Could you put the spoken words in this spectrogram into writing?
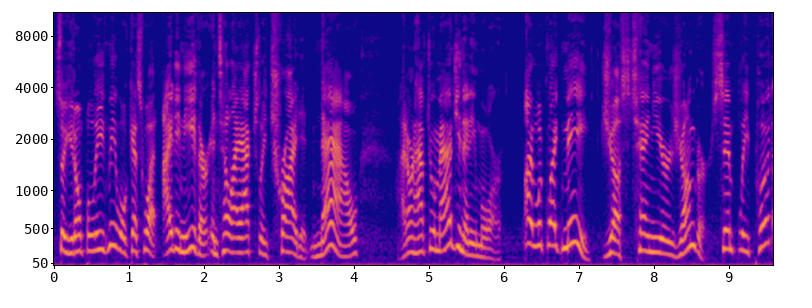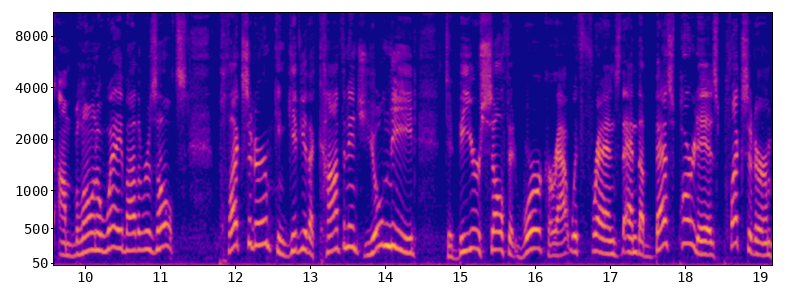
So you don't believe me? Well, guess what? I didn't either until I actually tried it. Now, I don't have to imagine anymore. I look like me, just 10 years younger. Simply put, I'm blown away by the results. Plexaderm can give you the confidence you'll need to be yourself at work or out with friends. And the best part is, Plexaderm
